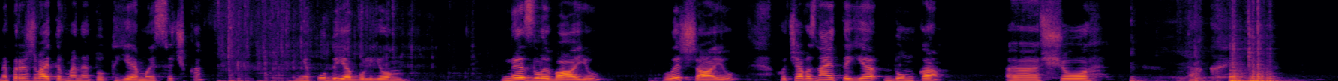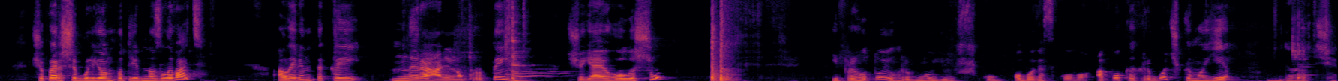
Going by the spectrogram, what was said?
Не переживайте, в мене тут є мисочка. Нікуди я бульйон не зливаю, лишаю. Хоча, ви знаєте, є думка, е, що так, що перший бульйон потрібно зливати, але він такий нереально крутий, що я його лишу і приготую грибну юшку. Обов'язково. А поки грибочки мої, до речі,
